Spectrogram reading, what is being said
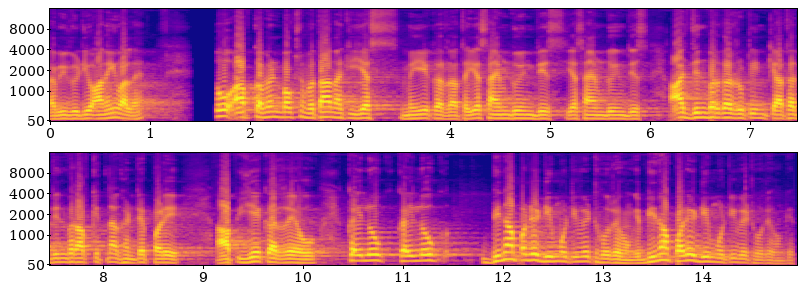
अभी वीडियो आने ही वाला है। तो आप कमेंट बॉक्स में बताना कि यस मैं ये कर रहा था yes I am doing this yes I am doing this आज दिन भर का रूटीन क्या था? दिन भर आप कितना घंटे पढ़े? आप ये कर रहे हो। कई लोग कई लोग बिना पढ़े डिमोटिवेट हो रहे होंगे, बिना पढ़े डिमोटिवेट हो रहे होंगे।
